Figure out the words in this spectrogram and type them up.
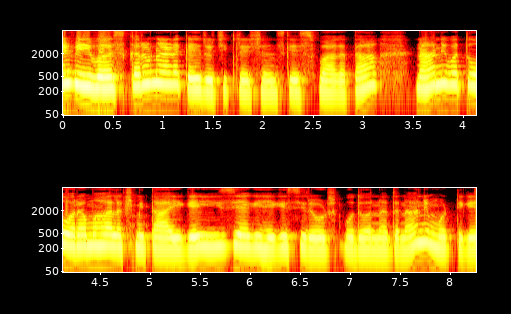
ಹಾಯ್ ವೀವರ್ಸ್ ಕರುನಾಡ ಕೈ ರುಚಿ ಕ್ರಿಯೇಷನ್ಸ್ಗೆ ಸ್ವಾಗತ. ನಾನಿವತ್ತು ವರಮಹಾಲಕ್ಷ್ಮಿ ತಾಯಿಗೆ ಈಸಿಯಾಗಿ ಹೇಗೆ ಸೀರೆ ಉಡಿಸ್ಬೋದು ಅನ್ನೋದನ್ನು ನಿಮ್ಮೊಟ್ಟಿಗೆ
